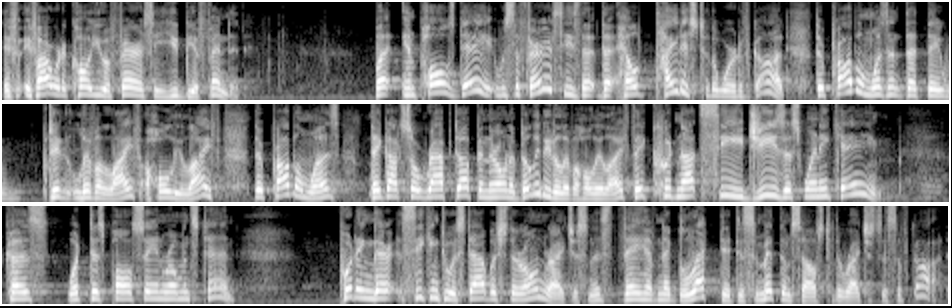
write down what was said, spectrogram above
If, if I were to call you a Pharisee, you'd be offended. But in Paul's day, it was the Pharisees that, that held tightest to the Word of God. Their problem wasn't that they didn't live a life, a holy life. Their problem was they got so wrapped up in their own ability to live a holy life, they could not see Jesus when he came. Because what does Paul say in Romans 10? Putting their seeking to establish their own righteousness, they have neglected to submit themselves to the righteousness of God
